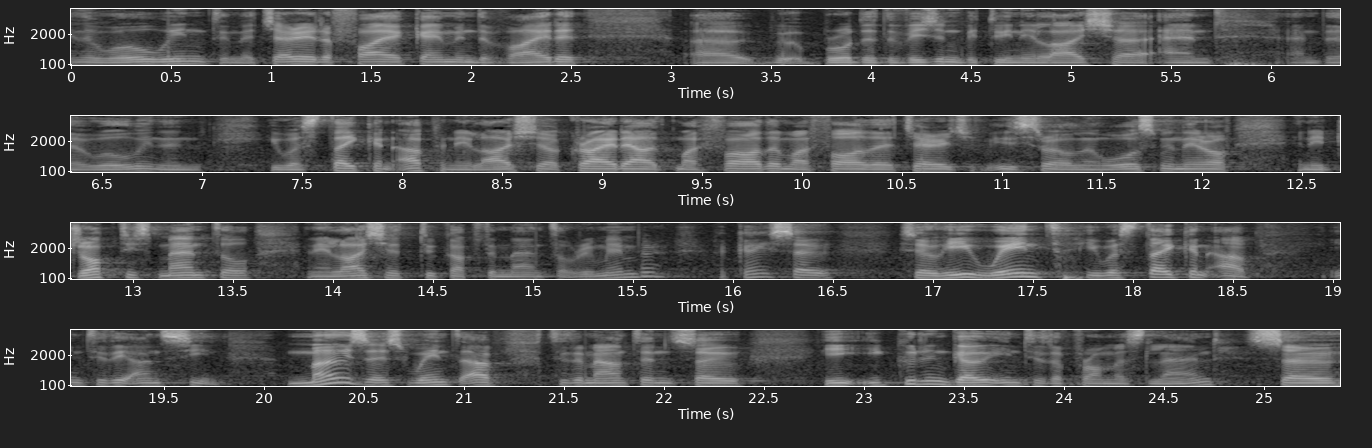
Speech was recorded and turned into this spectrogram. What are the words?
in the whirlwind, and the chariot of fire came and divided, uh, brought a division between Elisha and, and the whirlwind, and he was taken up, and Elisha cried out, My father, my father, chariot of Israel, and the horsemen thereof, and he dropped his mantle, and Elisha took up the mantle. Remember? Okay, so, so he went, he was taken up into the unseen. Moses went up to the mountain, so he, he couldn't go into the promised land. So,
